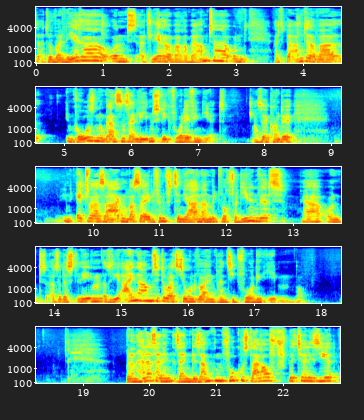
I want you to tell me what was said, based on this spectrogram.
also war Lehrer und als Lehrer war er Beamter und als Beamter war im Großen und Ganzen sein Lebensweg vordefiniert. Also er konnte in etwa sagen, was er in 15 Jahren am Mittwoch verdienen wird. Ja, und also das Leben, also die Einnahmensituation war im Prinzip vorgegeben. So. Und dann hat er seinen, seinen gesamten Fokus darauf spezialisiert,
